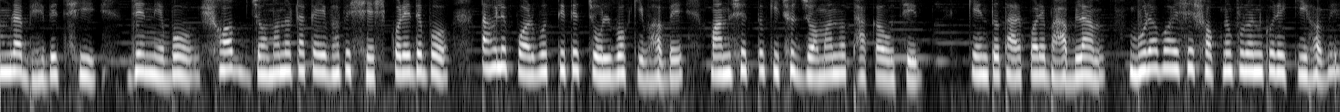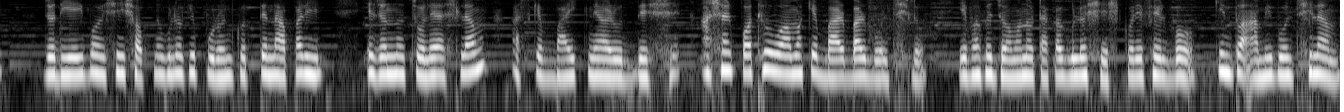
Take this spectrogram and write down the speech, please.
আমরা ভেবেছি যে নেব, সব জমানো টাকা এভাবে শেষ করে দেব, তাহলে পরবর্তীতে চলবো কীভাবে? মানুষের তো কিছু জমানো থাকা উচিত। কিন্তু তারপরে ভাবলাম, বুড়া বয়সে স্বপ্ন পূরণ করে কি হবে? যদি এই বয়সে এই স্বপ্নগুলোকে পূরণ করতে না পারি, এজন্য চলে আসলাম আজকে বাইক নেওয়ার উদ্দেশ্যে। আসার পথেও আমাকে বারবার বলছিল, এভাবে জমানো টাকাগুলো শেষ করে ফেলব। কিন্তু আমি বলছিলাম,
